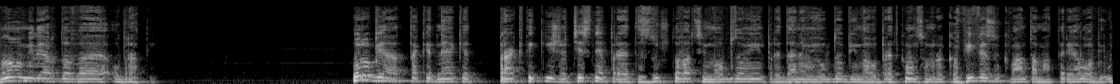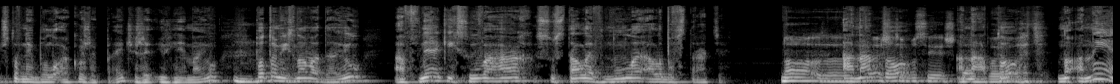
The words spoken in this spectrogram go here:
mnoho miliardové obraty. Urobia také nejaké praktiky, že tesne pred zúčtovacím obdobím, pred daným obdobím alebo pred koncom roka vyvezú kvanta materiálu, aby účtovne bolo akože preč, že ich nemajú. Mm. Potom ich znova dajú a v nejakých súvahách sú stále v nule alebo v strate. No, a na to, a na to, no a nie,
